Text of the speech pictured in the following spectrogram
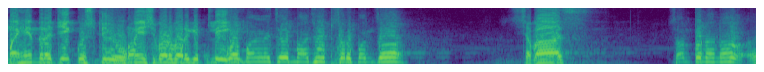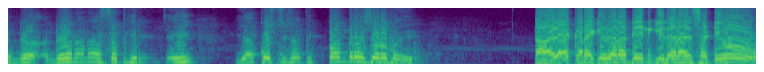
महेंद्रची कुस्ती उमेश बरोबर घेतली. कमळण्याचे माजी उपसरपंच शबास. संतोनाना निळनाना सदगिरी यांचेही या कुस्तीसाठी पंधराशे रुपये. टाळ्या करा की जरा देणगीदारांसाठी हो.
